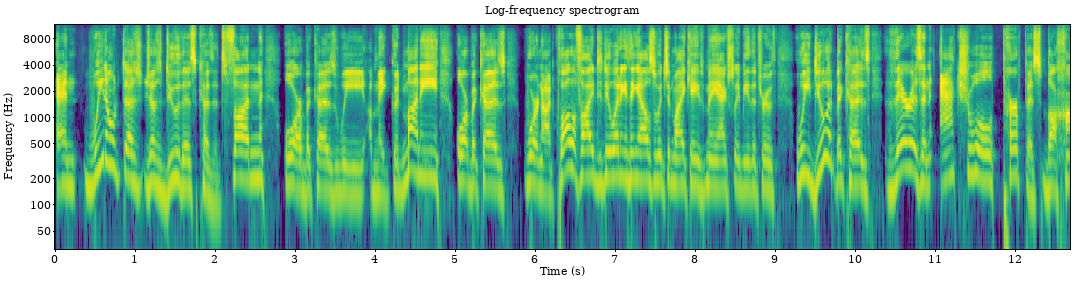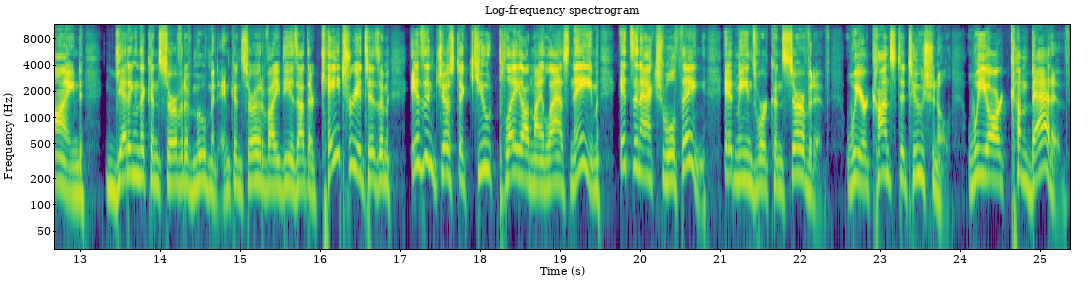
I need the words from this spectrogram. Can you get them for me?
And we don't just do this because it's fun or because we make good money or because we're not qualified to do anything else, which in my case may actually be the truth. We do it because there is an actual purpose behind getting the conservative movement and conservative ideas out there. Patriotism isn't just a cute play on my last name, it's an actual thing. It means we're conservative, we are constitutional, we are combative,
